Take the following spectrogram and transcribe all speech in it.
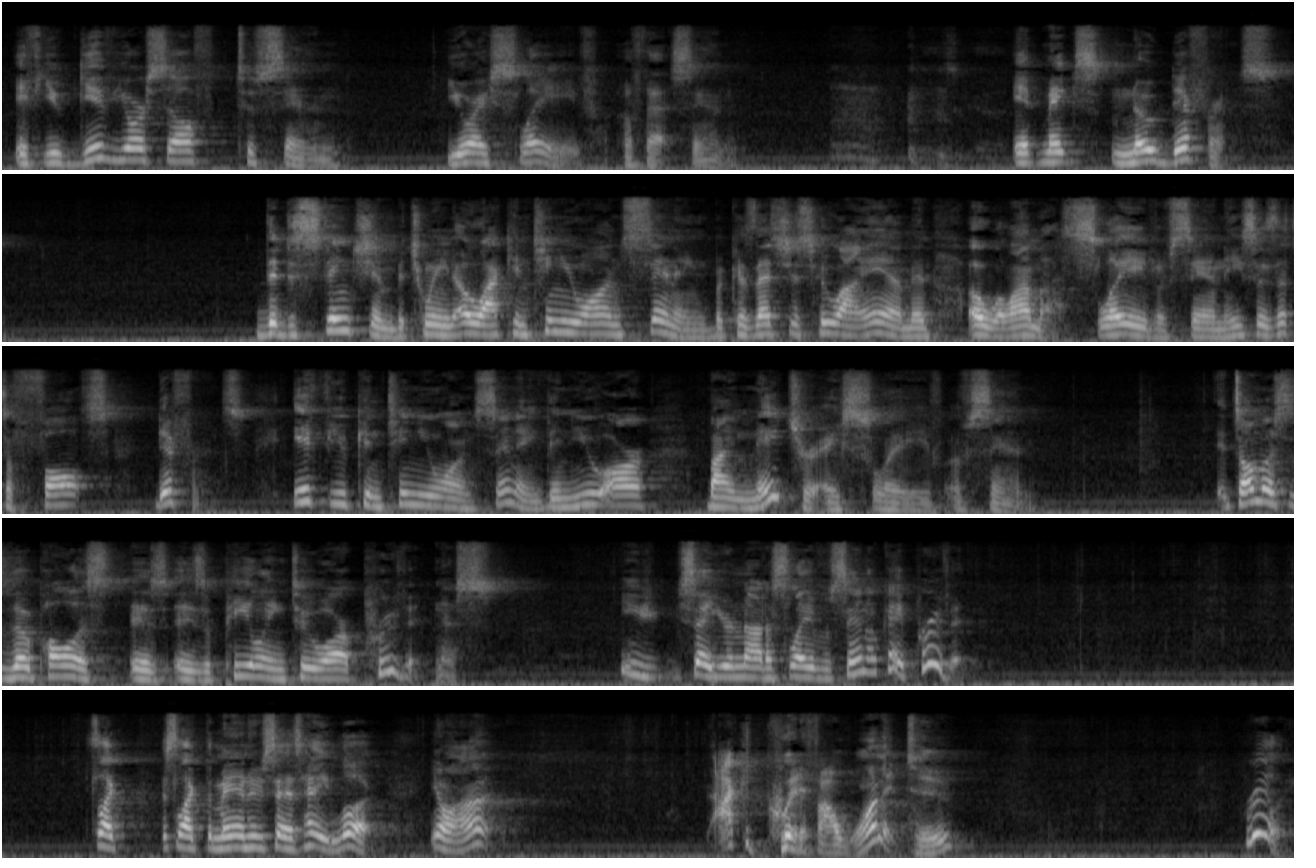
If you give yourself to sin, you are a slave of that sin it makes no difference. The distinction between, oh, I continue on sinning because that's just who I am, and oh, well, I'm a slave of sin. He says that's a false difference. If you continue on sinning, then you are by nature a slave of sin. It's almost as though Paul is, is, is appealing to our prove itness. You say you're not a slave of sin, okay, prove it. It's like it's like the man who says, "Hey, look, you know, I I could quit if I wanted to." Really?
